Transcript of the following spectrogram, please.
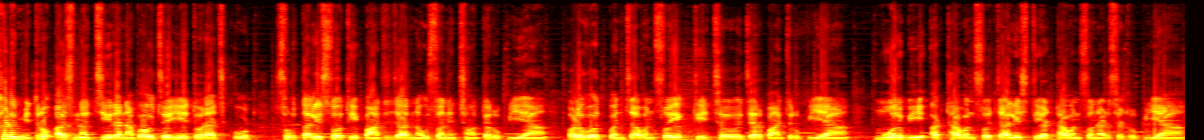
ખેડૂત મિત્રો, આજના જીરાના ભાવ જોઈએ તો રાજકોટ સુડતાલીસોથી પાંચ હજાર નવસો ને છોતેર રૂપિયા, હળવદ પંચાવનસો એકથી છ હજાર પાંચ રૂપિયા મોરબી અઠ્ઠાવનસો ચાલીસથી અઠ્ઠાવનસો અડસઠ રૂપિયા.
